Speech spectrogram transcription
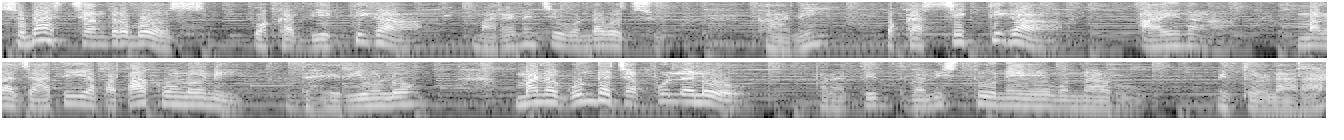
సుభాష్ చంద్రబోస్ ఒక వ్యక్తిగా మరణించి ఉండవచ్చు. కానీ ఒక శక్తిగా ఆయన మన జాతీయ పతాకంలోని ధైర్యంలో మన గుండె చప్పుళ్ళలో ప్రతిధ్వనిస్తూనే ఉన్నారు. మిత్రులారా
